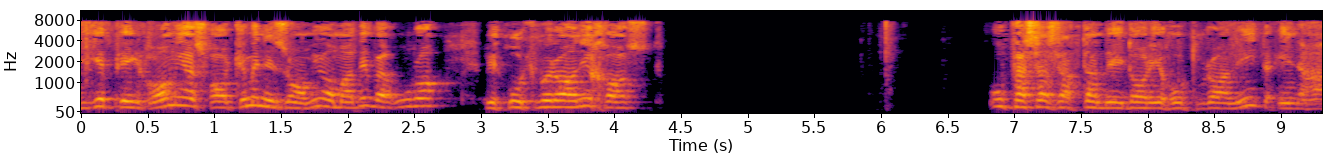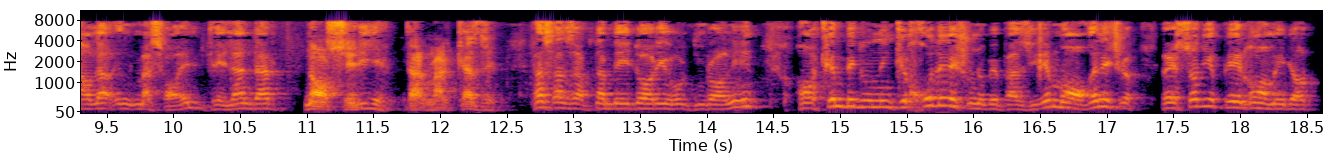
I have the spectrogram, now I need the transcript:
دیگه پیغامی از حاکم نظامی آمده و او را به حکمرانی خواست. او پس از رفتن به اداره حکمرانی این حالا این مسائل فعلا در ناصریه در مرکزه. پس از رفتن به اداره حکمرانی حاکم بدون اینکه خودشونو بپذیره معاونش رو فرستاد یه پیغامی داد.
